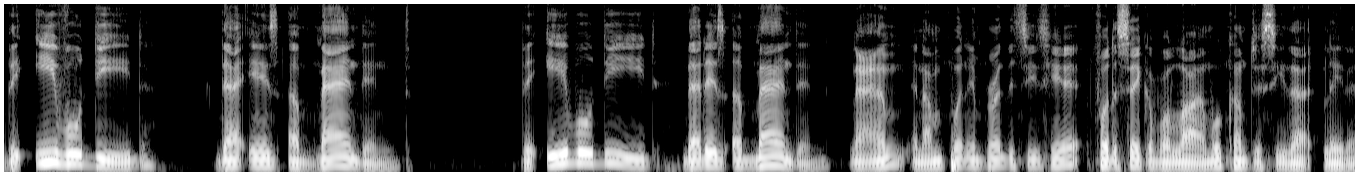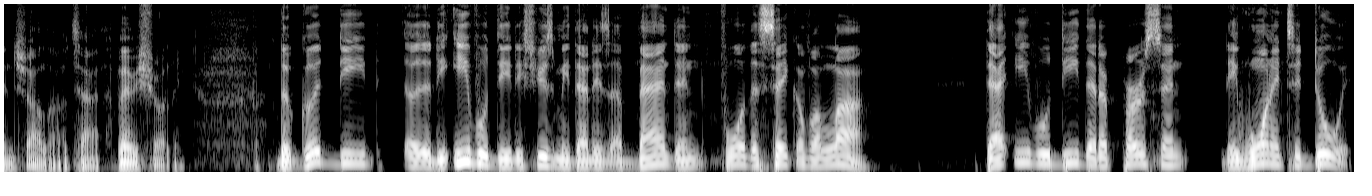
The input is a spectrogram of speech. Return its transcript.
the evil deed that is abandoned, the evil deed that is abandoned. Now, I'm, and I'm putting in parentheses here for the sake of Allah, and we'll come to see that later, inshallah, very shortly. The good deed, uh, the evil deed, excuse me, that is abandoned for the sake of Allah. That evil deed that a person, they wanted to do it,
